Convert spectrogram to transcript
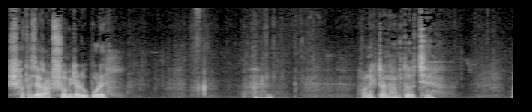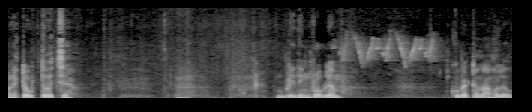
সাত হাজার আটশো মিটার উপরে। অনেকটা নামতে হচ্ছে, অনেকটা উঠতে হচ্ছে। ব্রিদিং প্রবলেম খুব একটা না হলেও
